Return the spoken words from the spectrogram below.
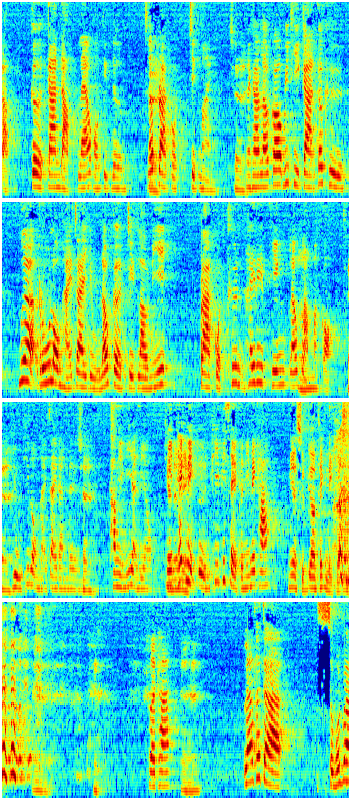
กับ เกิดการดับแล้วของจิตเดิม แล้วปรากฏจิตใหม่ใช่นะคะแล้วก็วิธีการก็คือ เมื่อรู้ลมหายใจอยู่แล้วเกิดจิตเหล่านี้ปรากฏขึ้นให้รีบทิ้งแล้วกลับมาเกาะใช่อยู่ที่ลมหายใจดังเดิมใช่ทำอย่างนี้อย่างเดียวแค่มีนั้นเทคนิคอื่นที่พิเศษกว่านี้ไหมคะ เนี่ยสุดยอดเทคนิคแล้วอืมเหรอคะอ่าฮะแล้วถ้าจะสมมุติว่า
